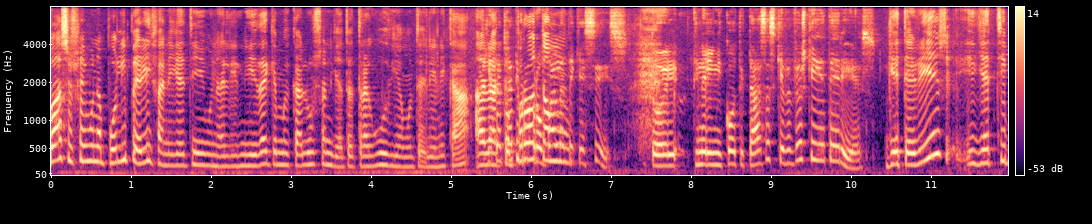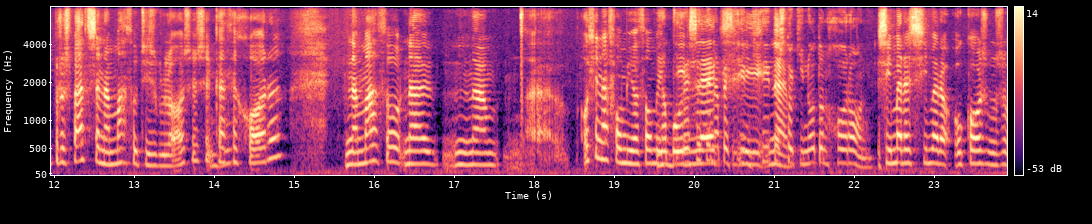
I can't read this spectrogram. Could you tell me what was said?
Μπορώ να σα πω ήμουν πολύ περήφανη γιατί ήμουν Ελληνίδα και με καλούσαν για τα τραγούδια μου τα ελληνικά. Και αλλά το πρώτο. Που προβάλλατε κι εσείς την ελληνικότητά σας και βεβαίως και οι εταιρείες. Οι εταιρείες, γιατί προσπάθησα να μάθω τις γλώσσες σε κάθε χώρα να μάθω, να, να, όχι να αφομοιωθώ με να τη μπορέσετε λέξη, να απευθυνθείτε ναι. στο κοινό των χωρών. Σήμερα, σήμερα ο κόσμος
